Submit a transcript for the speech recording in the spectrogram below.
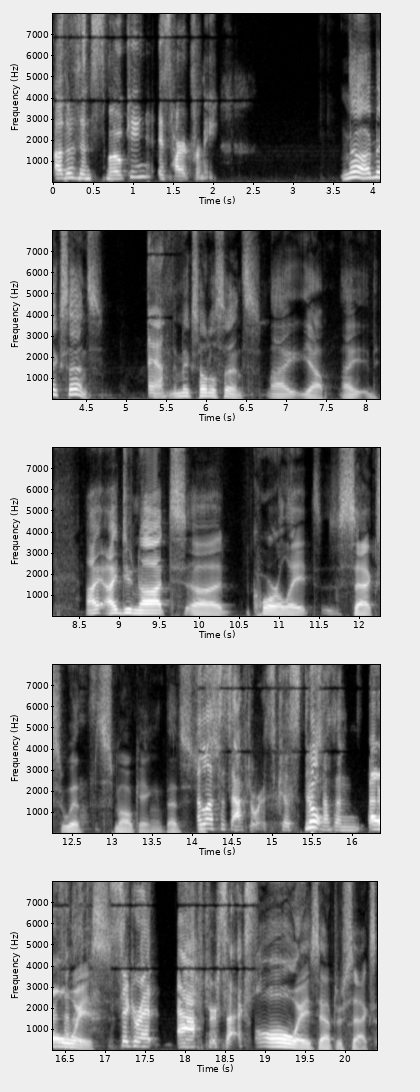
other than smoking, is hard for me. No, that makes sense. Yeah. It makes total sense. I yeah. I I I do not uh correlate sex with smoking. That's just Unless it's afterwards, because No, there's nothing better than a always cigarette after sex. always after sex.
